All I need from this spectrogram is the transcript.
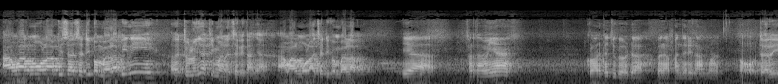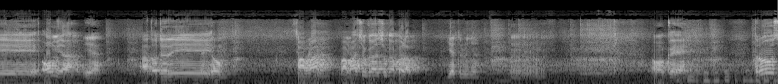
awal mula bisa jadi pembalap ini eh, dulunya gimana ceritanya? Awal mula jadi pembalap? ya pertamanya keluarga juga udah balapan dari lama Oh, dari Om ya? iya Atau dari, dari om Papa? Semuanya, Papa iya. juga suka balap? iya dulunya Oke. Terus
